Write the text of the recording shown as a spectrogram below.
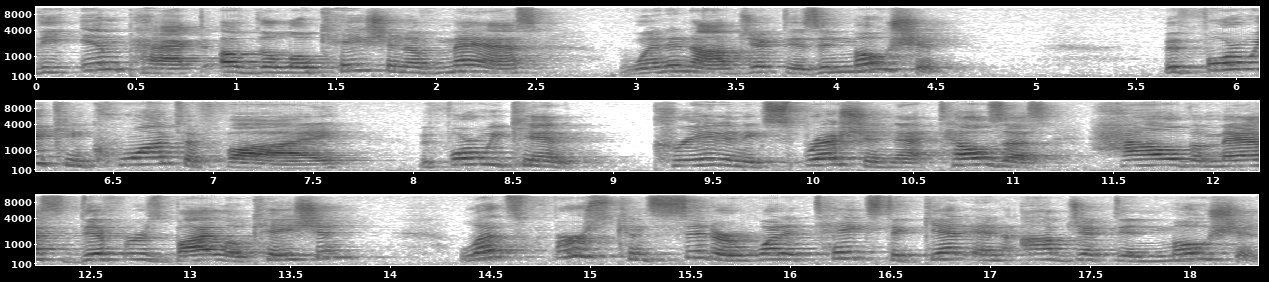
the impact of the location of mass when an object is in motion. Before we can quantify, before we can create an expression that tells us how the mass differs by location, let's first consider what it takes to get an object in motion.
